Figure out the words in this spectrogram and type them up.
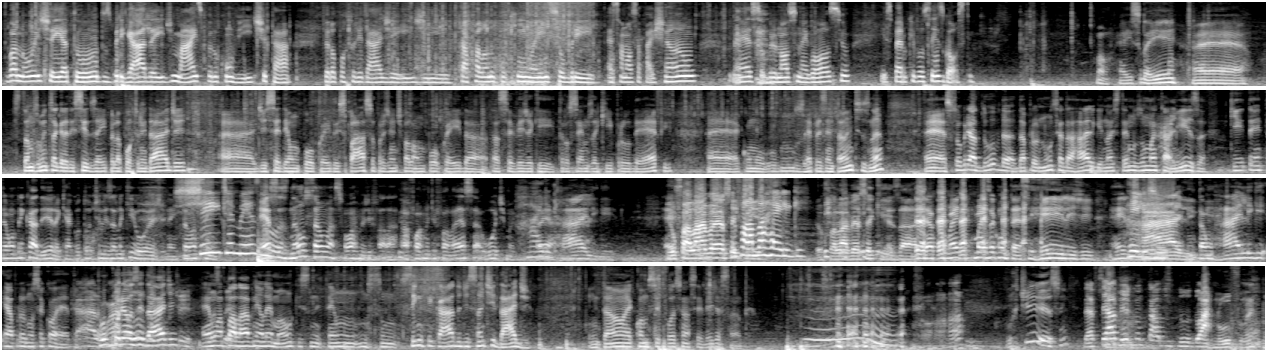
Boa noite aí a todos. Obrigada aí demais pelo convite, tá? Pela oportunidade aí de estar falando um pouquinho aí sobre essa nossa paixão, né? Sobre o nosso negócio. Espero que vocês gostem. Bom, é isso daí. É, estamos muito agradecidos aí pela oportunidade uh, de ceder um pouco aí do espaço para a gente falar um pouco aí da, da cerveja que trouxemos aqui para o DF é, como um dos representantes, né? É, sobre a dúvida da pronúncia da Heilig, nós temos uma camisa que tem até uma brincadeira, que é a que eu estou utilizando aqui hoje, né? Então, Gente, assim, é mesmo. Essas não são as formas de falar. A forma de falar é essa última. Heilig. É Heilig. Eu falava essa Eu aqui. falava Heilig. Eu falava essa aqui. Exato. É o que mais, que mais acontece. Heilig, Heilig. Heilig. Então, Heilig é a pronúncia correta. Cara, Por curiosidade, eu é uma palavra em alemão que tem um, um- um significado de santidade. Então, é como se fosse uma cerveja santa. Aham. Curti isso, hein? Deve ter a ver com o tal do, do, Arnulfo, né?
